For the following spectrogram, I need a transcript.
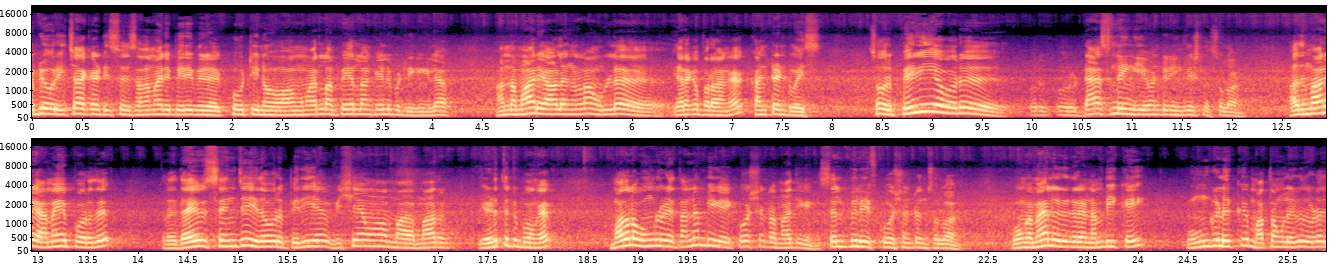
எப்படி ஒரு இச்சாக்கா டிசஸ் அந்த மாதிரி பெரிய பெரிய கோட்டினோ அவங்க மாதிரிலாம் பேர்லாம் கேள்விப்பட்டிருக்கீங்களா? அந்த மாதிரி ஆளுங்கள்லாம் உள்ளே இறக்க போகிறாங்க கண்டென்ட் வைஸ் ஸோ ஒரு பெரிய ஒரு ஒரு ஒரு டேஸ்லிங் ஈவெண்ட்னு இங்கிலீஷில் சொல்லுவாங்க. அது மாதிரி அமைய போகிறது அதை தயவு செஞ்சு இதை ஒரு பெரிய விஷயமாக மா மாறு எடுத்துகிட்டு போங்க. முதல்ல உங்களுடைய தன்னம்பிக்கை கோஷன்ட்டை மாற்றிக்கோங்க செல்ஃப் பிலீஃப் கோஷன்ட்டுன்னு சொல்லுவாங்க. உங்கள் மேலே இருக்கிற நம்பிக்கை உங்களுக்கு மற்றவங்களுக்கு இருக்கிறத விட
